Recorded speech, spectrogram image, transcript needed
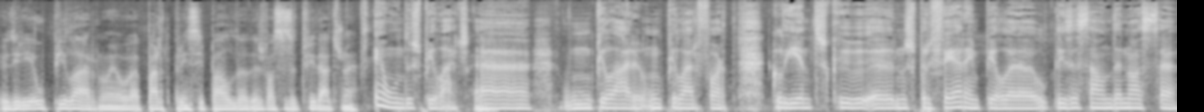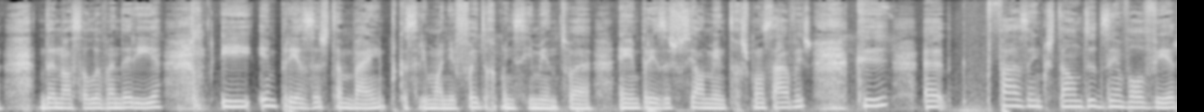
eu diria o pilar, não é? A parte principal da, das vossas atividades, não é? É um dos pilares. Uh, um pilar, um pilar forte. Clientes que uh, nos preferem pela utilização da nossa, da nossa lavandaria e empresas também, porque a cerimónia foi de reconhecimento a, a empresas socialmente responsáveis que uh, fazem questão de desenvolver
